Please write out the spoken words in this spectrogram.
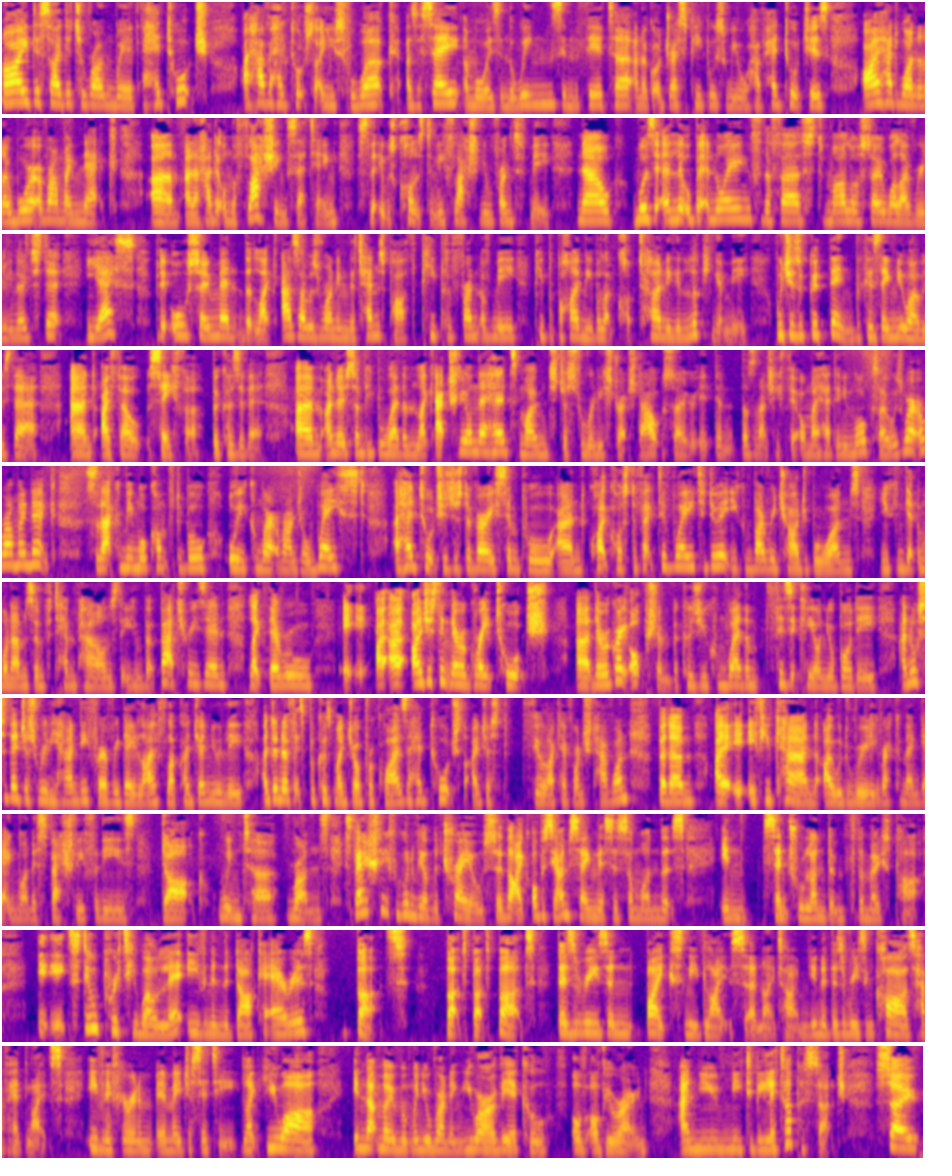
I decided to run with a head torch. I have a head torch that I use for work. As I say, I'm always in the wings in the theatre and I got to dress people, so we all have head torches. I had one and I wore it around my neck um, and I had it on the flashing setting so that it was constantly flashing in front of me. Now, was it a little bit annoying for the first mile or so while I really noticed it? Yes, but it also meant that, like, as I was running the Thames path, people in front of me, people behind me were like turning and looking at me, which is a good thing because they knew I was there and I felt safer because of it. Um, I know some people wear them like actually on their heads. Mine's just really stretched out, so it didn't doesn't actually fit on my head anymore because I always wear it around my neck, so that can be more comfortable. Or you can wear it around your waist. A head torch is just a very simple and quite cost effective way to do it. You can buy rechargeable ones. You can get them on Amazon for ten pounds that you can put batteries in. Like they're all. It, I I just think they're a great torch uh, they're a great option because you can wear them physically on your body, and also they're just really handy for everyday life. Like I genuinely, I don't know if it's because my job requires a head torch that I just feel like everyone should have one. But um, I if you can, I would really recommend getting one, especially for these dark winter runs, especially if you're going to be on the trails. So that like obviously, I'm saying this as someone that's in central London for the most part. It, it's still pretty well lit, even in the darker areas, but but but but there's a reason bikes need lights at night time you know there's a reason cars have headlights even if you're in a, in a, major city like you are in that moment when you're running you are a vehicle of, of your own and you need to be lit up as such so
